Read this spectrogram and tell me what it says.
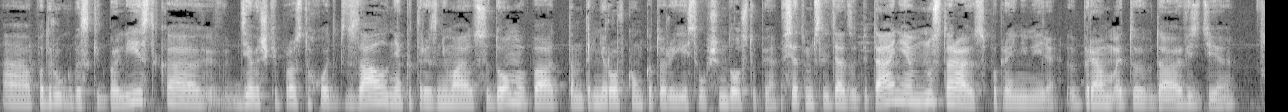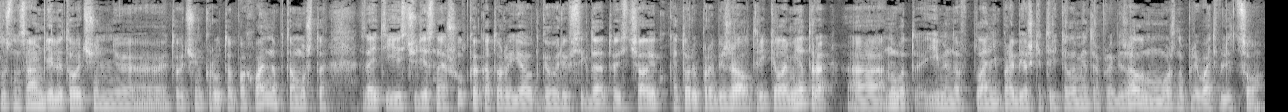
а, подруга баскетболистка, девочки просто ходят в зал, некоторые занимаются дома по там, тренировкам, которые есть в общем доступе. Все там следят за питанием, ну, стараются, по крайней мере. Прям это, да, везде. Слушай, на самом деле это очень, э, это очень круто, похвально, потому что, знаете, есть чудесная шутка, которую я вот говорю всегда. То есть человеку, который пробежал 3 километра, а, ну вот именно в плане пробежки 3 километра пробежал, ему можно плевать в лицо.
